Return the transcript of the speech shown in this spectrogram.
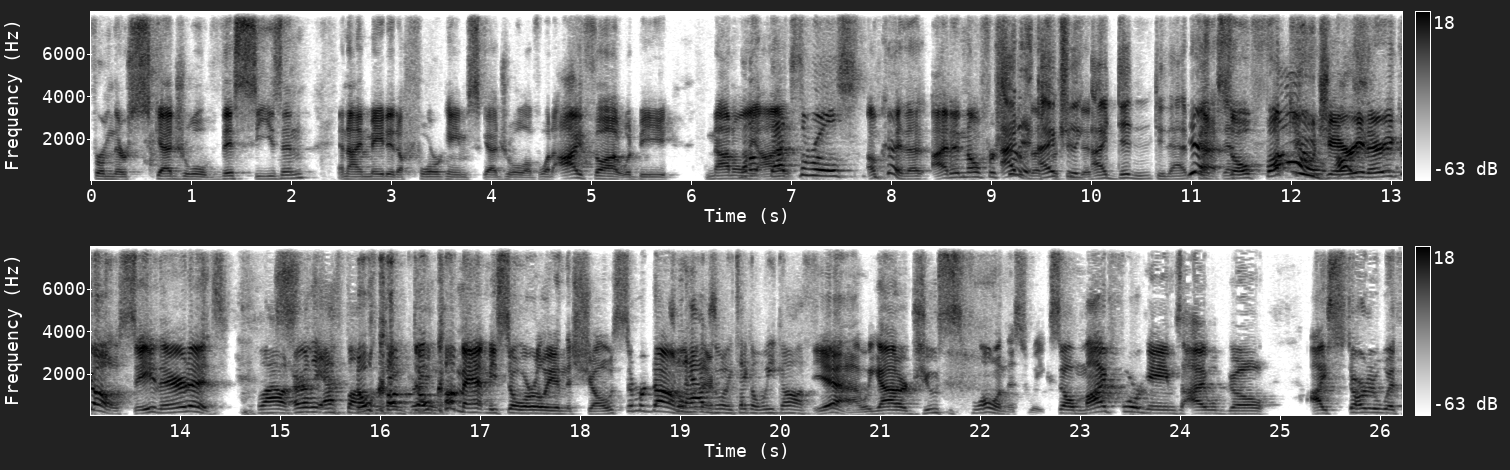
from their schedule this season, and I made it a four game schedule of what I thought would be not only Nope, Iowa- that's the rules. okay. That I didn't know for sure. I, did, I actually did. I didn't do that. yeah. that- So fuck Oh, you, Jerry. oh. There you go. See, there it is. Wow, an early f bomb. Don't come. Don't come at me so early in the show. Simmer down. That's what over happens there. when we take a week off. Yeah, we got our juices flowing this week. So my four games, I will go. I started with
